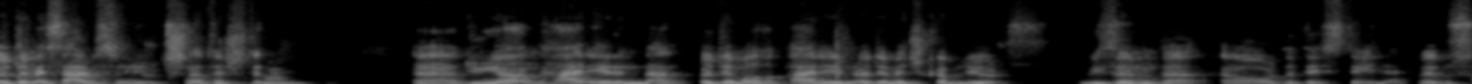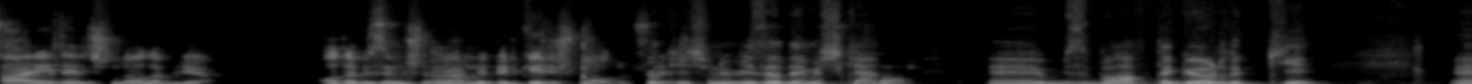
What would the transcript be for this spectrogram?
ödeme servisini yurt dışına taşıdık. Hı. Ee, dünyanın her yerinden ödeme alıp her yerine ödeme çıkabiliyoruz. Viza'nın da e, orada desteğiyle ve bu saniyeler içinde olabiliyor. O da bizim için önemli bir gelişme oldu. Çok iyi. Şimdi vize demişken e, biz bu hafta gördük ki e,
